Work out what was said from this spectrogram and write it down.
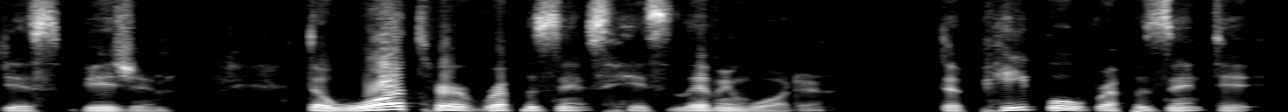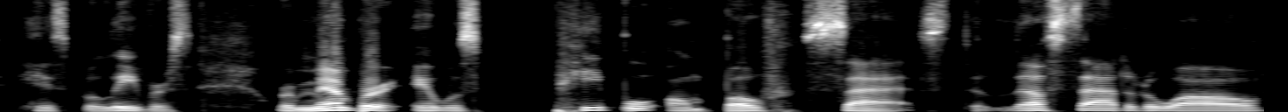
this vision. The water represents His living water, the people represented His believers. Remember, it was people on both sides the left side of the wall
